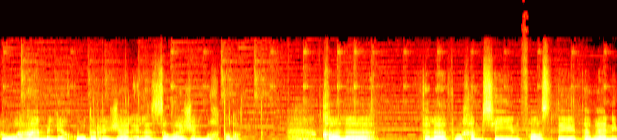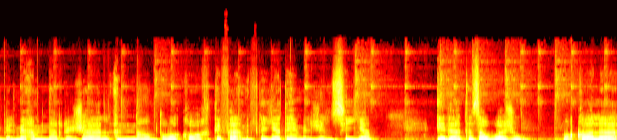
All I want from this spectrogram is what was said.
هو عامل يقود الرجال إلى الزواج المختلط. قال 53.8% من الرجال أنهم توقعوا اختفاء مثليتهم الجنسية إذا تزوجوا وقال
